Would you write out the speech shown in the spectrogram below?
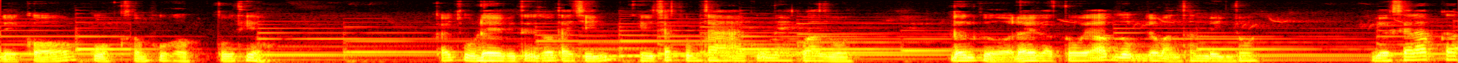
để có cuộc sống phù hợp tối thiểu. Cái chủ đề về tự do tài chính thì chắc chúng ta ai cũng nghe qua rồi. Đơn cử ở đây là tôi áp dụng cho bản thân mình thôi. Việc set up các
